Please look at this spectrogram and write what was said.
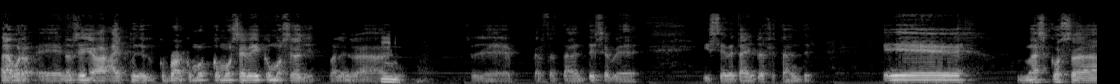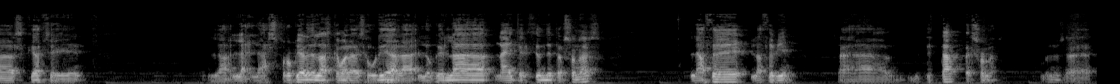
Vale, bueno, eh, no sé, habéis podido comprobar cómo, cómo se ve y cómo se oye, ¿vale? O sea, Mm. se oye perfectamente y se ve, y se ve también perfectamente. Eh, más cosas que hace la- la- las propias de las cámaras de seguridad, la- lo que es la, detección de personas, la hace, la hace bien. O sea, detecta personas. ¿vale? O sea,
